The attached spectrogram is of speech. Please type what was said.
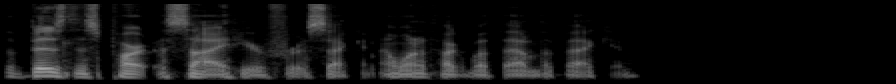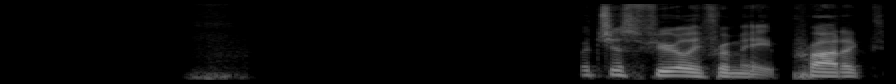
the business part aside here for a second. I want to talk about that on the back end, but just purely from a product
